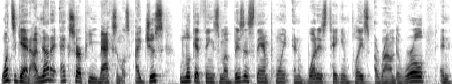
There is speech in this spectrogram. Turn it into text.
once again, I'm not an XRP maximalist. I just look at things from a business standpoint and what is taking place around the world and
